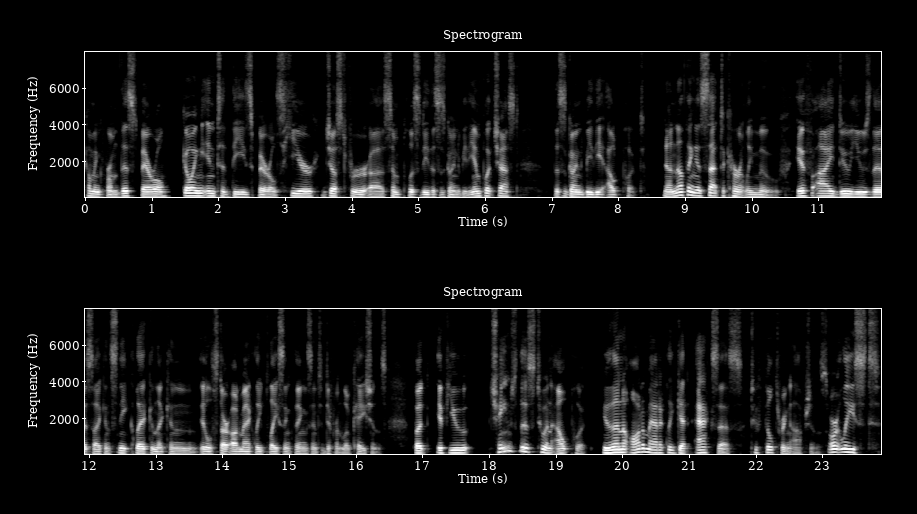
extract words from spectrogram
coming from this barrel going into these barrels here. Just for uh, simplicity, this is going to be the input chest. This is going to be the output. Now nothing is set to currently move. If I do use this, I can sneak click and that can it'll start automatically placing things into different locations. But if you change this to an output, you then automatically get access to filtering options, or at least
